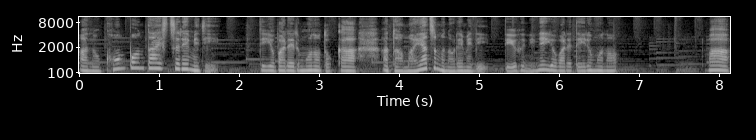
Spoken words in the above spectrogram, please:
ああの根本体質レメディって呼ばれるものとかあとはマヤズムのレメディっていうふうにね呼ばれているものは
